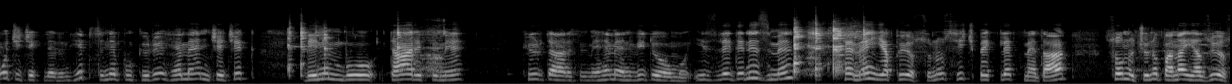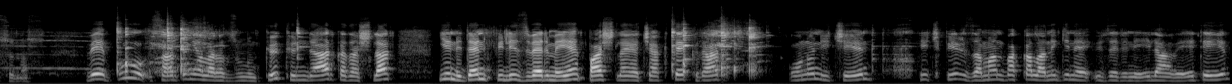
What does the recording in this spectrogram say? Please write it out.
o çiçeklerin hepsini bu kürü hemencecik benim bu tarifimi, kür tarifimi hemen videomu izlediniz mi? Hemen yapıyorsunuz. Hiç bekletmeden sonucunu bana yazıyorsunuz. Ve bu sardunyalarımızın kökünde arkadaşlar yeniden filiz vermeye başlayacak tekrar. Onun için hiçbir zaman bakalanı yine üzerine ilave edeyim.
